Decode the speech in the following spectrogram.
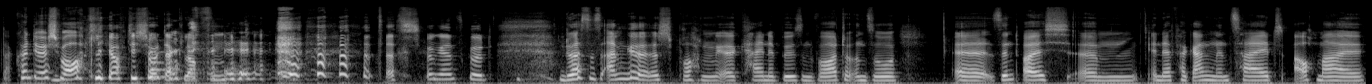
da könnt ihr euch mal ordentlich auf die Schulter klopfen. das ist schon ganz gut. Du hast es angesprochen, äh, keine bösen Worte und so. Äh, sind euch ähm, in der vergangenen Zeit auch mal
